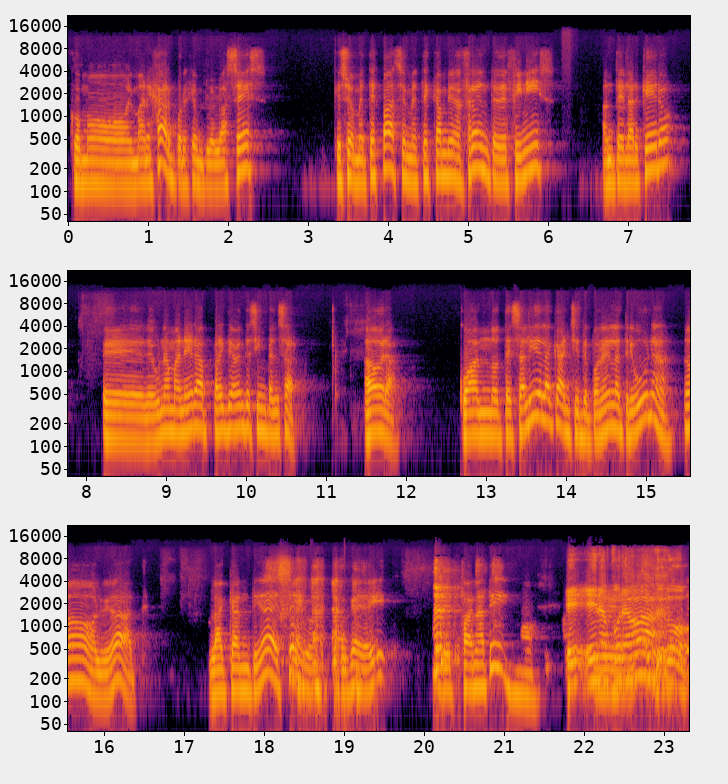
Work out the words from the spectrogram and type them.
como el manejar, por ejemplo. Lo haces, que sé, metes pases, metes cambios de frente, definís ante el arquero eh, de una manera prácticamente sin pensar. Ahora, cuando te salí de la cancha y te pones en la tribuna, no, olvídate. La cantidad de sesgo que hay ahí, de fanatismo. Eh, Era por Eh, abajo,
